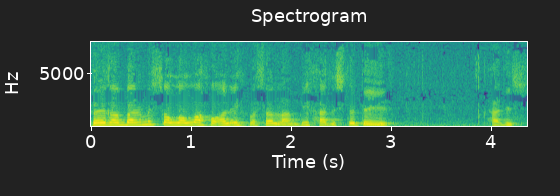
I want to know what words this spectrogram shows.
Peyğəmbərimiz sallallahu aleyhi və səlləm bir hədisdə deyir, hədis,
